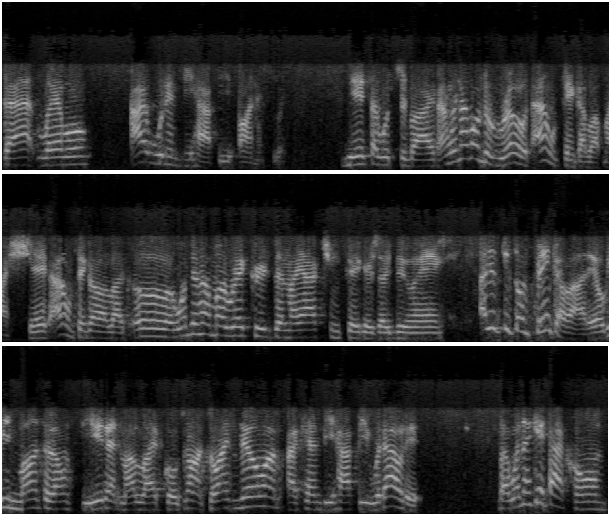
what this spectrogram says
that level, I wouldn't be happy, honestly. Yes, I would survive. And when I'm on the road, I don't think about my shit. I don't think about like, oh, I wonder how my records and my action figures are doing. I just, just don't think about it. It'll be months I don't see it, and my life goes on. So I know I'm, I can be happy without it. But when I get back home,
